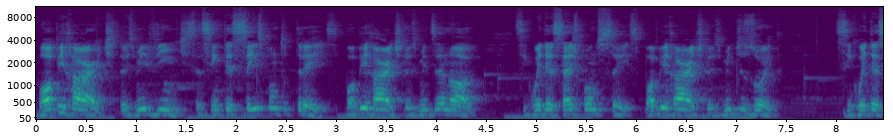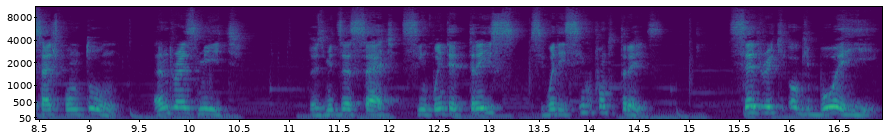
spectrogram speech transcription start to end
Bob Hart, 2020, 66.3. Bob Hart, 2019, 57.6. Bob Hart, 2018, 57.1. Andrew Smith, 2017, 53, 55.3. Cedric Ogbuehi,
